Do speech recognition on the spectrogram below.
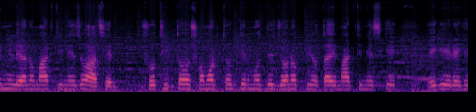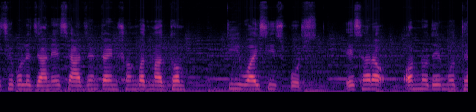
ইমিলিয়ানো মার্টিনেজও আছেন। সতীর্থ সমর্থকদের মধ্যে জনপ্রিয়তায় মার্টিনেজকে এগিয়ে রেখেছে বলে জানিয়েছে আর্জেন্টাইন সংবাদ মাধ্যম টিওয়াইসি স্পোর্টস। এছাড়া অন্যদের মধ্যে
